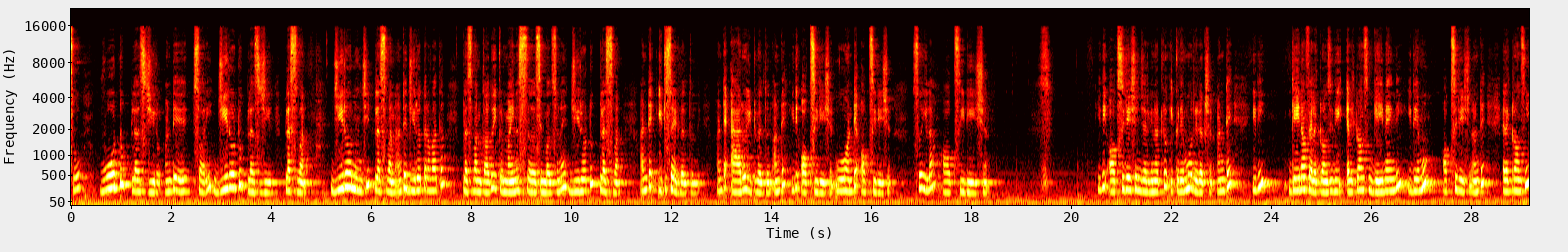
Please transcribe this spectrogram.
So O to plus zero అంటే sorry zero to plus G plus one zero నుంచి ప్లస్ వన్ అంటే జీరో తర్వాత ప్లస్ వన్ కాదు ఇక్కడ మైనస్ సింబల్స్ uh, ఉన్నాయి. జీరో టు ప్లస్ వన్ అంటే ఇటు సైడ్ వెళ్తుంది. అంటే యారో ఇటు వెళ్తుంది. అంటే ఇది ఆక్సిడేషన్ ఓ అంటే ఆక్సిడేషన్ సో ఇలా ఆక్సిడేషన్ ఇది ఆక్సిడేషన్ జరిగినట్లు ఇక్కడేమో రిడక్షన్ అంటే ఇది గెయిన్ ఆఫ్ ఎలక్ట్రాన్స్ ఇది ఎలక్ట్రాన్స్ గెయిన్ అయింది. ఇదేమో ఆక్సిడేషన్ అంటే ఎలక్ట్రాన్స్ని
